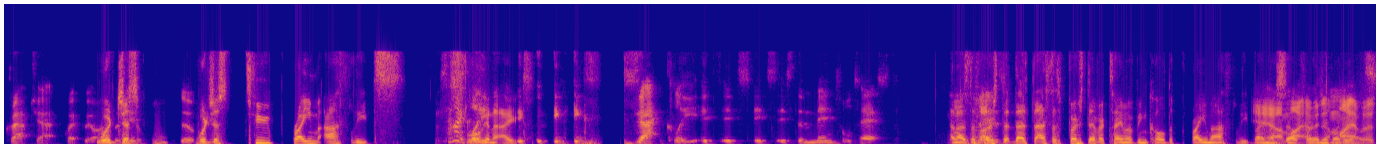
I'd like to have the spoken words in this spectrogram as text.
crap chat. Quite be honest We're just you. we're just two prime athletes slugging it out. Ex- ex- Exactly. It's it's it's it's the mental test. And that's the first that's, that's the first ever time I've been called a prime athlete by yeah, I myself might, or have, I anybody might have a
